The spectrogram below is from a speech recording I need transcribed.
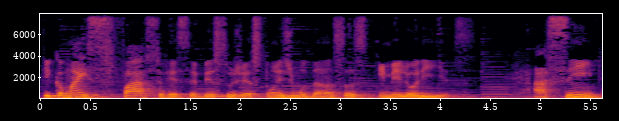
fica mais fácil receber sugestões de mudanças e melhorias. Assim,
